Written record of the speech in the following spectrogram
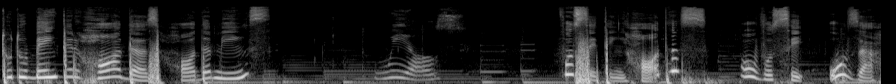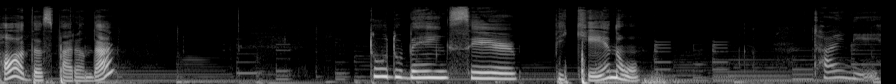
Tudo bem ter rodas. Roda means wheels. Você tem rodas? Ou você usa rodas para andar? Tudo bem ser pequeno? Tiny.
